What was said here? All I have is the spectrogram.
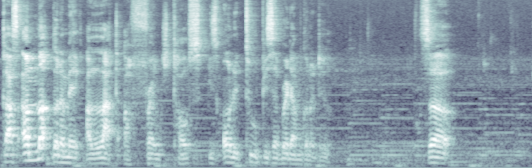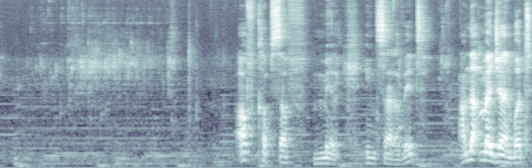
because I'm not gonna make a lot of French toast. It's only two pieces of bread I'm gonna do. So half cups of milk inside of it. I'm not measuring but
